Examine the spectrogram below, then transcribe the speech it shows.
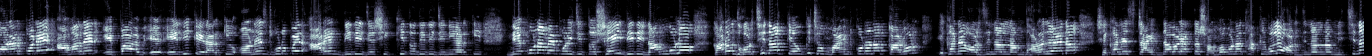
করার পরে আমাদের এপা এদিকের আর কি অনেস্ট গ্রুপের আরেক দিদি, যে শিক্ষিত দিদি, যিনি আর কি নেকু নামে পরিচিত, সেই দিদি নামগুলো কারও ধরছি না, কেউ কিছু মাইন্ড করো না, কারণ এখানে অরিজিনাল নাম ধরা যায় না। সেখানে স্ট্রাইক দেওয়ার একটা সম্ভাবনা থাকে বলে অরিজিনাল নাম নিচ্ছি না,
